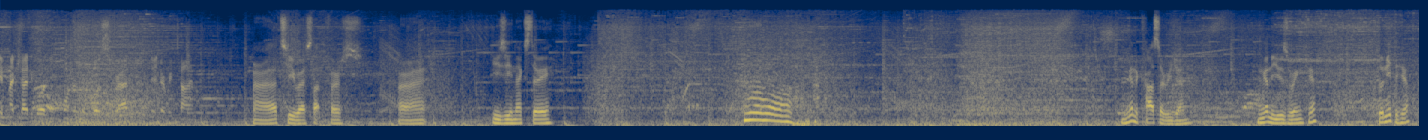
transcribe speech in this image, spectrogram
if I tried to go in the corner, the post it every time. Alright, let's see I start first. Alright. Easy next day. I'm gonna cast a regen. I'm gonna use wing here. Don't need to heal.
